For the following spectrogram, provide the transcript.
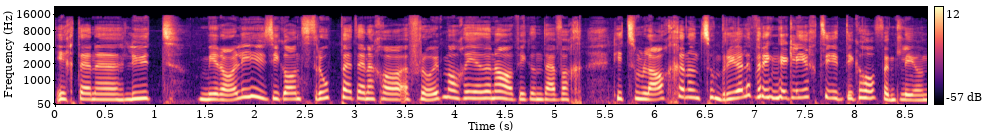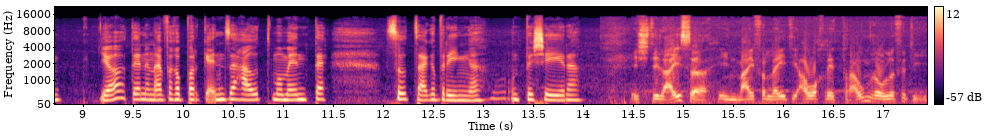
ich diesen Leuten, wir alle, unsere ganze Truppe, denen kann eine Freude machen jeden Abend und einfach die zum Lachen und zum Brüllen bringen gleichzeitig hoffentlich und ja, denen einfach ein paar Gänsehautmomente sozusagen bringen und bescheren. Ist die Leise in My Fair Lady auch eine Traumrolle für dich?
